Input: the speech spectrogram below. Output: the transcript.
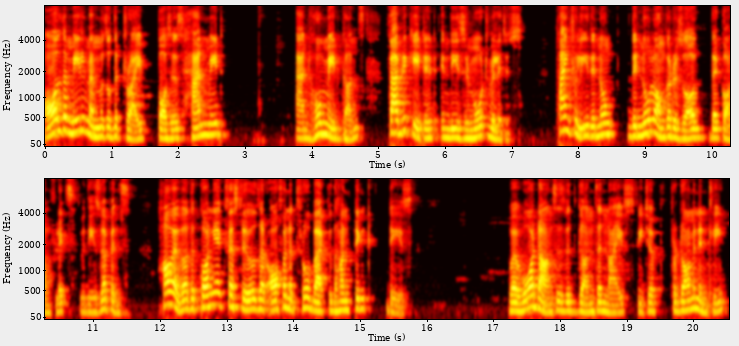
All the male members of the tribe possess handmade and homemade guns fabricated in these remote villages. Thankfully, they no, they no longer resolve their conflicts with these weapons. However, the Konyak festivals are often a throwback to the hunting days, where war dances with guns and knives feature predominantly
